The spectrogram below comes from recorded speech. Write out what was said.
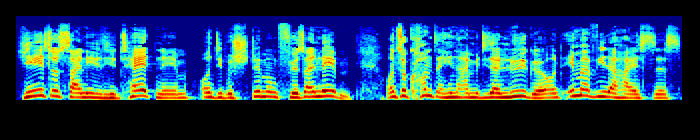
Jesus seine Identität nehmen und die Bestimmung für sein Leben. Und so kommt er hinein mit dieser Lüge und immer wieder heißt es,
